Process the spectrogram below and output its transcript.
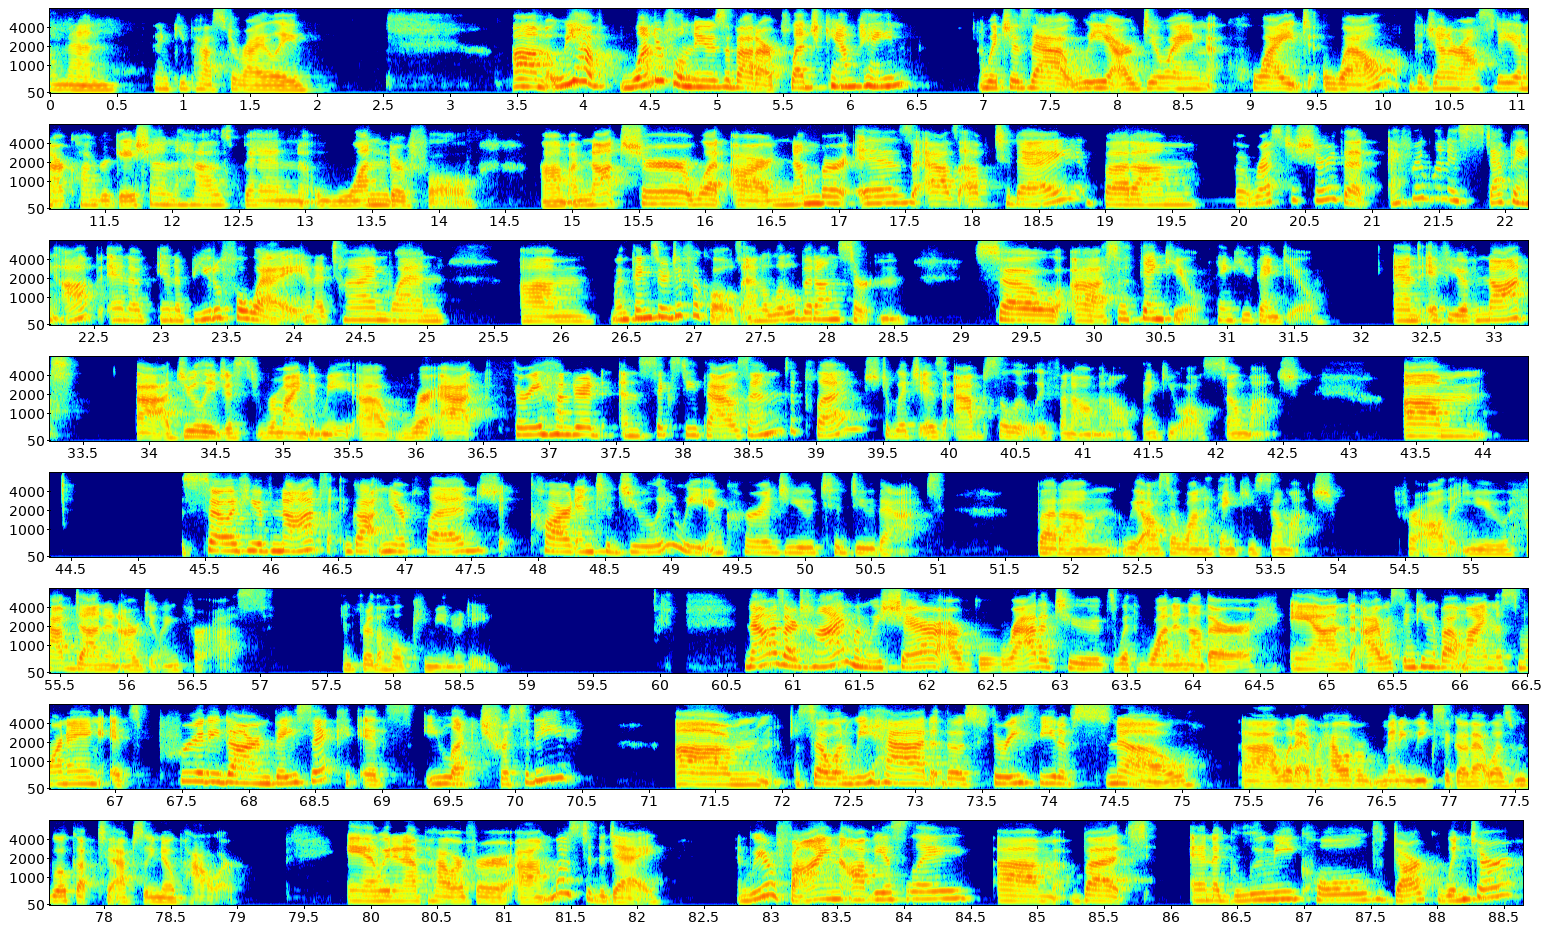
Amen. Thank you, Pastor Riley. Um, we have wonderful news about our pledge campaign, which is that we are doing quite well. The generosity in our congregation has been wonderful. Um, I'm not sure what our number is as of today, but um, but rest assured that everyone is stepping up in a in a beautiful way in a time when um, when things are difficult and a little bit uncertain. So uh, so thank you, thank you, thank you. And if you have not, uh, Julie just reminded me, uh, we're at 360,000 pledged, which is absolutely phenomenal. Thank you all so much. Um, so if you have not gotten your pledge card into Julie, we encourage you to do that. But um, we also want to thank you so much for all that you have done and are doing for us and for the whole community. Now is our time when we share our gratitudes with one another. And I was thinking about mine this morning. It's pretty darn basic it's electricity. Um, so when we had those three feet of snow, uh, whatever, however many weeks ago that was, we woke up to absolutely no power. And we didn't have power for um, most of the day. And we were fine, obviously. Um, but in a gloomy, cold, dark winter,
